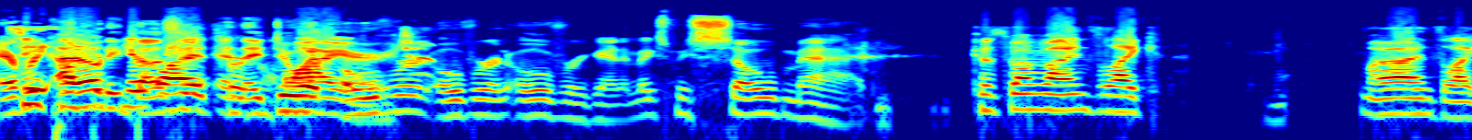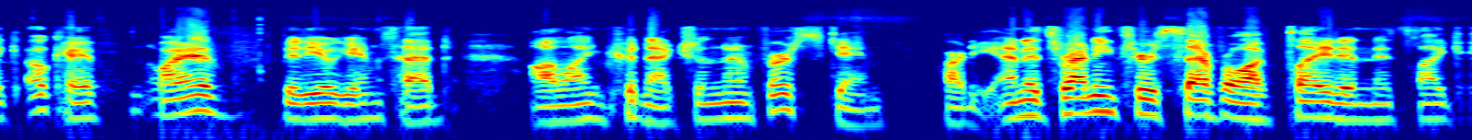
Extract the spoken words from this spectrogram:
Every See, company does it and they do it over and over and over again. It makes me so mad. Because my mind's like, my mind's like, okay, why have video games had online connection in first game party? And it's running through several I've played, and it's like,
